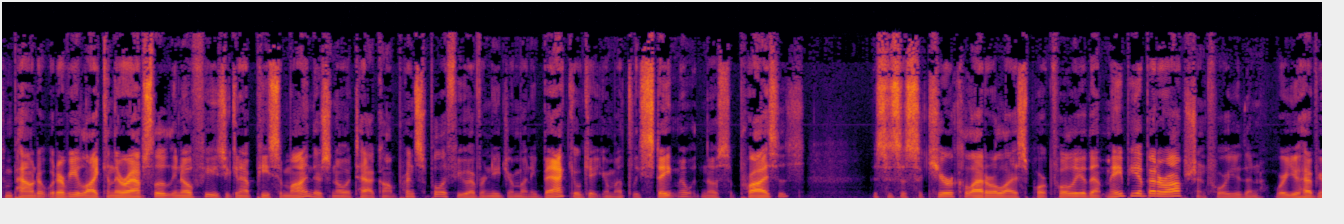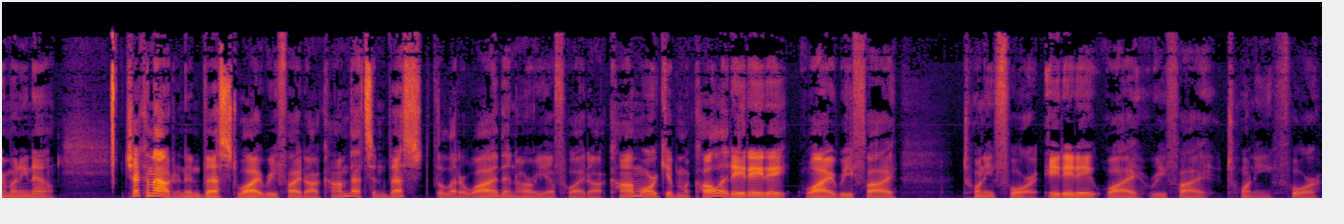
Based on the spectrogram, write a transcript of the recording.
compound it, whatever you like, and there are absolutely no fees. You can have peace of mind. There's no attack on principal. If you ever need your money back, you'll get your monthly statement with no surprises. This is a secure, collateralized portfolio that may be a better option for you than where you have your money now. Check them out at investyrefy.com. That's invest, the letter Y, then refy.com, or give them a call at 888 Y Refi 24. 888 Y Refi 24.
